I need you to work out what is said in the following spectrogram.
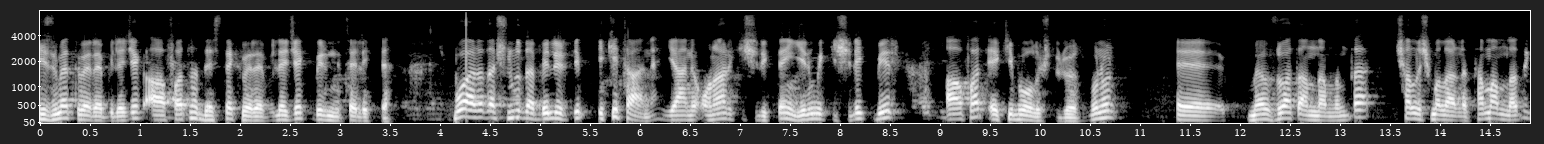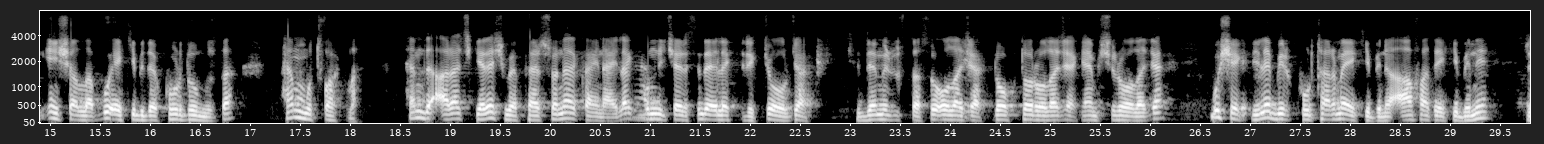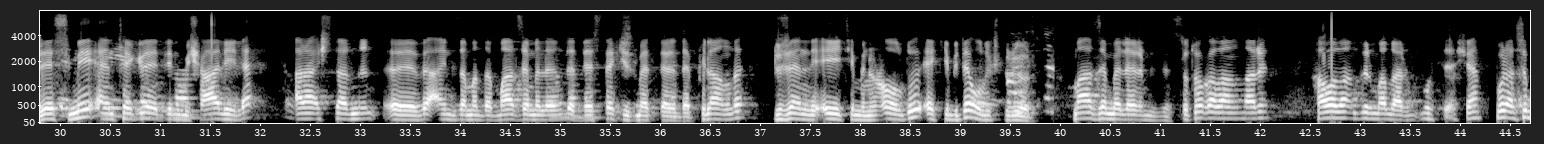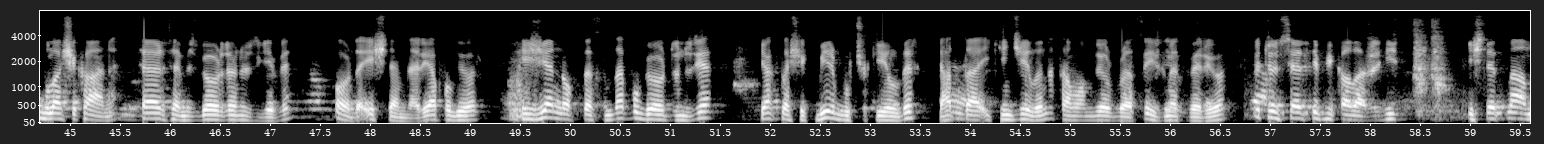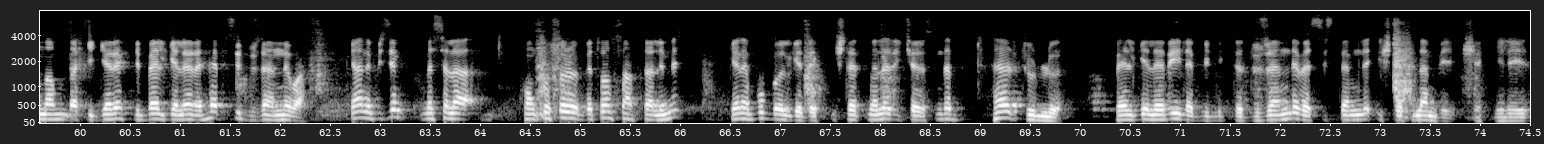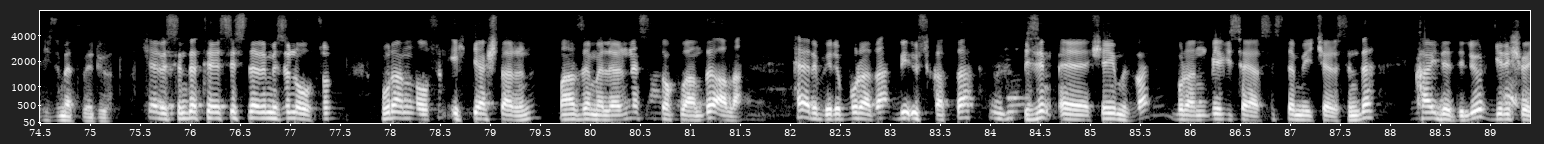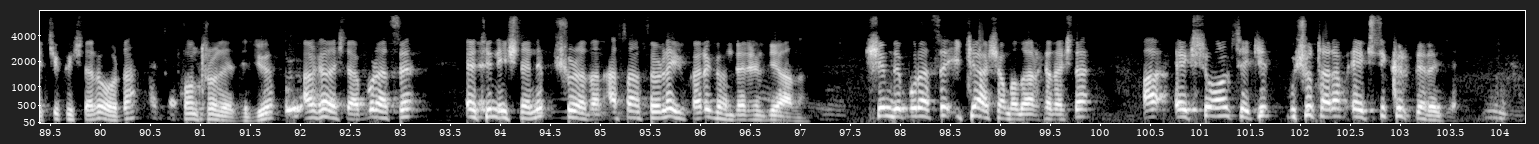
hizmet verebilecek, afata destek verebilecek bir nitelikte. Bu arada şunu da belirteyim. iki tane yani onar kişilikten 20 kişilik bir afat ekibi oluşturuyoruz. Bunun e, mevzuat anlamında çalışmalarını tamamladık. İnşallah bu ekibi de kurduğumuzda hem mutfakla hem de araç gereç ve personel kaynağıyla bunun içerisinde elektrikçi olacak, işte demir ustası olacak, doktor olacak, hemşire olacak. Bu şekliyle bir kurtarma ekibini, afat ekibini resmi entegre edilmiş haliyle araçlarının e, ve aynı zamanda malzemelerinin de destek hizmetlerinde planlı, düzenli eğitiminin olduğu ekibi de oluşturuyoruz. Malzemelerimizin stok alanları, havalandırmalar muhteşem. Burası bulaşıkhane. Tertemiz gördüğünüz gibi. Orada işlemler yapılıyor. Hijyen noktasında bu gördüğünüz yer yaklaşık bir buçuk yıldır hatta ikinci yılını tamamlıyor burası hizmet veriyor. Bütün sertifikaları, işletme anlamındaki gerekli belgeleri hepsi düzenli var. Yani bizim mesela ve beton santralimiz gene bu bölgedeki işletmeler içerisinde her türlü belgeleriyle birlikte düzenli ve sistemli işletilen bir şekliyle hizmet veriyor. İçerisinde tesislerimizin olsun, buranın olsun ihtiyaçlarının, malzemelerinin stoklandığı alan. Her biri burada bir üst katta bizim e, şeyimiz var. Buranın bilgisayar sistemi içerisinde kaydediliyor. Giriş ve çıkışları oradan kontrol ediliyor. Arkadaşlar burası etin işlenip şuradan asansörle yukarı gönderildiği alan. Şimdi burası iki aşamalı arkadaşlar. Eksi 18, bu şu taraf eksi 40 derece.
